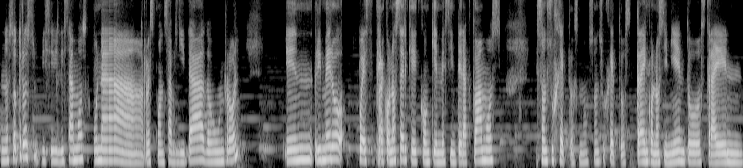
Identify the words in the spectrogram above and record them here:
Nosotros visibilizamos una responsabilidad o un rol en primero pues reconocer que con quienes interactuamos son sujetos, ¿no? Son sujetos, traen conocimientos, traen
